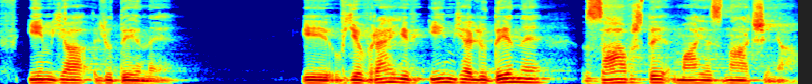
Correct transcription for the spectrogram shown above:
в ім'я людини. І в євреїв ім'я людини завжди має значення.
